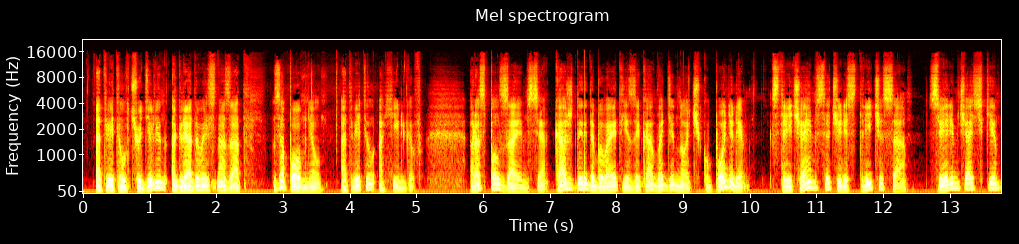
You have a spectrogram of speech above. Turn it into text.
— ответил Чудилин, оглядываясь назад. «Запомнил», — ответил Ахильгов. «Расползаемся. Каждый добывает языка в одиночку. Поняли? Встречаемся через три часа. Сверим часики.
